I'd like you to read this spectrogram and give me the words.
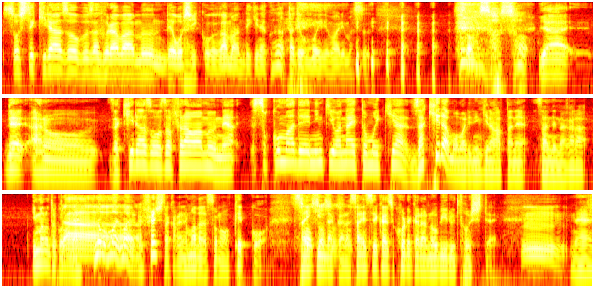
そしてキラーズ・オブ・ザ・フラワームーンでおしっこが我慢できなくなったという思い出もありますそうそうそういやで、あのー、ザ・キラーズ・オブ・ザ・フラワームーンね、そこまで人気はないと思いきや、ザ・キラーもあまり人気なかったね、残念ながら。今のところね。でもまあまあ、リフレッシュだからね、まだその結構最近だから再生回数これから伸びるとして。うんね。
